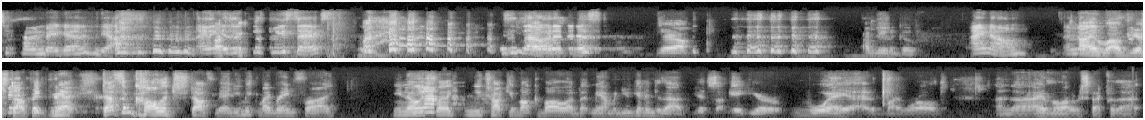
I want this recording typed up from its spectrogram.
To Kevin Bacon, yeah. I think is it supposed to be six? Isn't that what it is? Yeah. I'm being a goof. I know. I, mean, I love your stuff, but man, that's some college stuff, man. You make my brain fry. You know, yeah. it's like me talking about Kabbalah, but man, when you get into that, it's it, you're way ahead of my world and uh, I have a lot of respect for that.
